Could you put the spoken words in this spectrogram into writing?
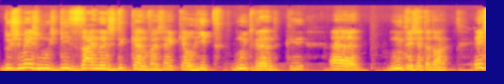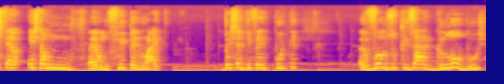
dos mesmos designers de Canvas, é aquele hit muito grande que uh, muita gente adora. Este é, este é, um, é um flip and write bastante diferente porque vamos utilizar globos,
